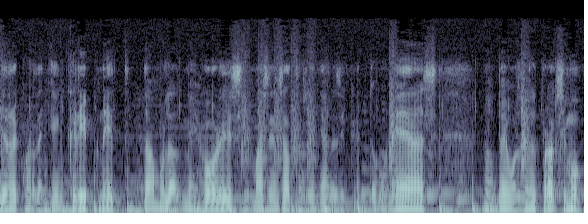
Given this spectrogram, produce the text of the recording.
y recuerden que en CryptNet damos las mejores y más sensatas señales de criptomonedas. Nos vemos en el próximo.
